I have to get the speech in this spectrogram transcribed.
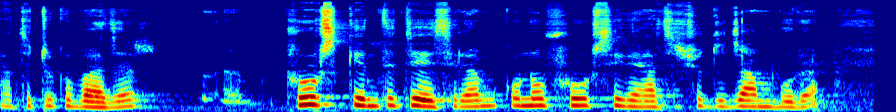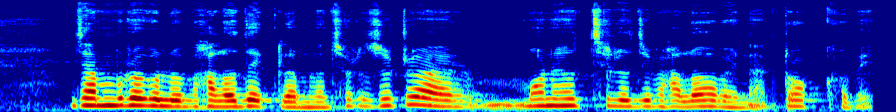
এতটুকু বাজার। ফ্রুটস কিনতে চেয়েছিলাম, কোনো ফ্রুটসই নেই, আছে শুধু জাম্বুরা। জাম্বুরাগুলো ভালো দেখলাম না, ছোট ছোট, আর মনে হচ্ছিল যে ভালো হবে না, টক হবে।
